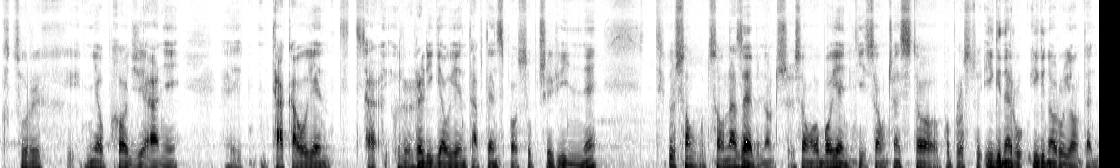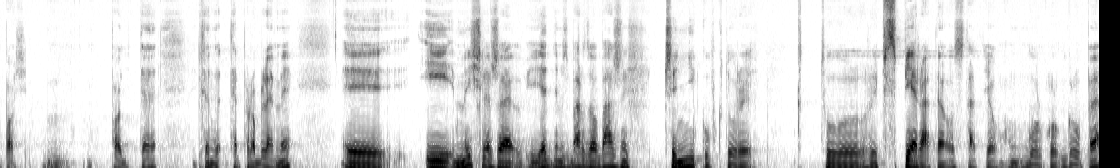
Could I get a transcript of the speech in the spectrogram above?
których nie obchodzi ani y, taka ujęta, religia ujęta w ten sposób czy w inny, tylko są, są na zewnątrz, są obojętni, są często po prostu ignoru, ignorują ten te, te, te problemy. Y, I myślę, że jednym z bardzo ważnych czynników, który, który wspiera tę ostatnią gru- grupę,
